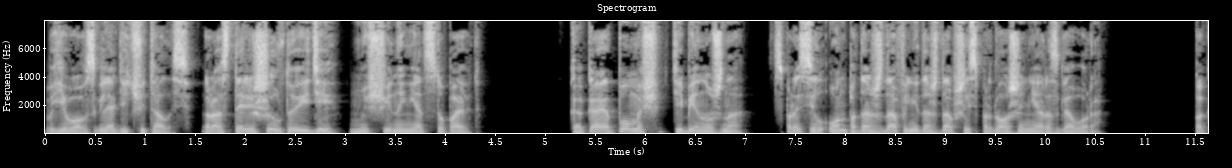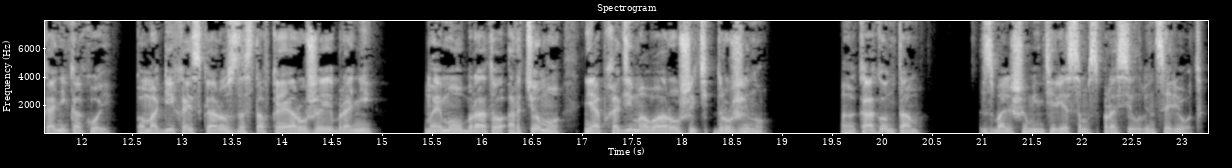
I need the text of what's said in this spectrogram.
В его взгляде читалось «Раз ты решил, то иди, мужчины не отступают». «Какая помощь тебе нужна?» – спросил он, подождав и не дождавшись продолжения разговора. «Пока никакой. Помоги Хайскару с доставкой оружия и брони. Моему брату Артему необходимо вооружить дружину. «А как он там?» – с большим интересом спросил Винцериот.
